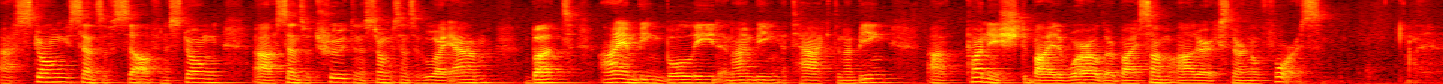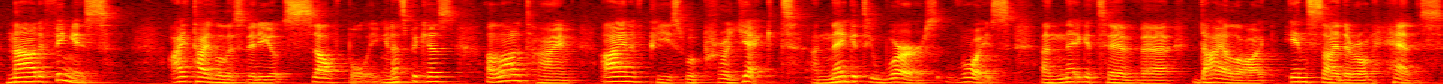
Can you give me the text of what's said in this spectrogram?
a strong sense of self and a strong uh, sense of truth and a strong sense of who I am, but I am being bullied and I'm being attacked and I'm being uh, punished by the world or by some other external force. Now the thing is, I title this video self-bullying and that's because a lot of time INFPs will project a negative voice, a negative uh, dialogue inside their own heads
